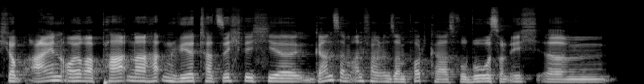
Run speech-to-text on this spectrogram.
Ich glaube, einen eurer Partner hatten wir tatsächlich hier ganz am Anfang in unserem Podcast, wo Boris und ich ähm,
